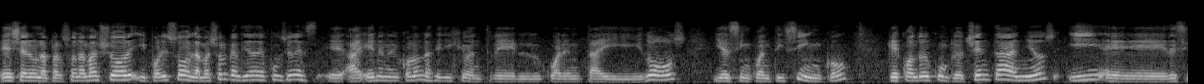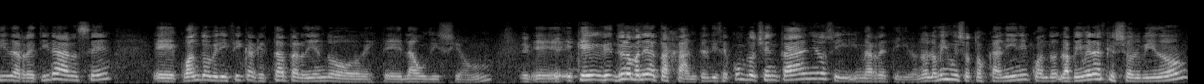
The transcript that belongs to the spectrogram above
Ella era una persona mayor y por eso la mayor cantidad de funciones eh, en el Colón las dirigió entre el 42 y el 55, que es cuando él cumple 80 años y eh, decide retirarse eh, cuando verifica que está perdiendo este, la audición, Eh, eh, que de una manera tajante, él dice, cumplo 80 años y, y me retiro. ¿no? Lo mismo hizo Toscanini cuando la primera vez que se olvidó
